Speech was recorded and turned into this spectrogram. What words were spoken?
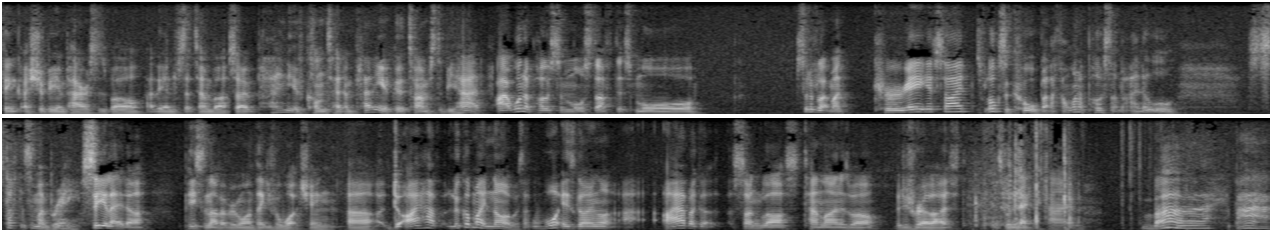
think I should be in Paris as well at the end of September. So plenty of content and plenty of good times to be had. I wanna post some more stuff that's more sort of like my creative side. Vlogs are cool, but like I wanna post like my little stuff that's in my brain. See you later. Peace and love, everyone. Thank you for watching. Uh, do I have, look at my nose. Like, what is going on? I, have like a sunglass tan line as well. I just realized. Until next time. Bye. Bye.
